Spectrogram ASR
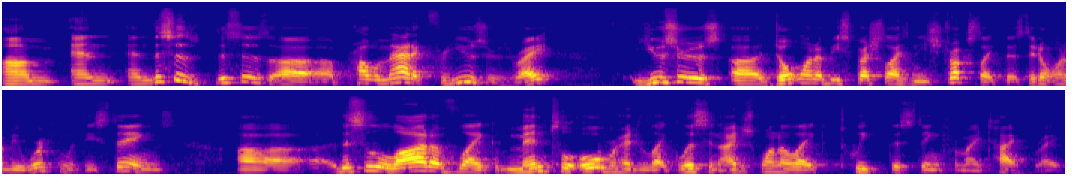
Um, and and this is this is uh, uh problematic for users, right? Users uh, don't want to be specializing these structs like this. They don't want to be working with these things uh, this is a lot of like mental overhead to like, listen, I just want to like tweak this thing for my type, right?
